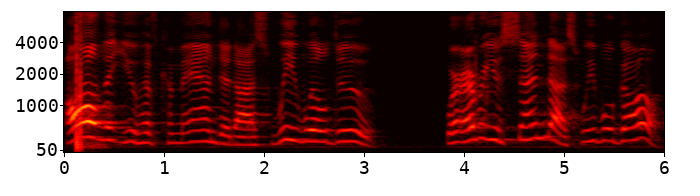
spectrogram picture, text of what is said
All that you have commanded us, we will do. Wherever you send us, we will go.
